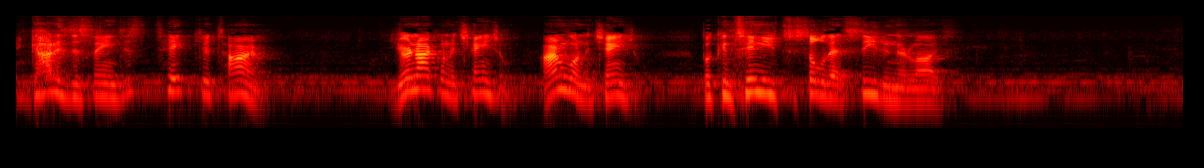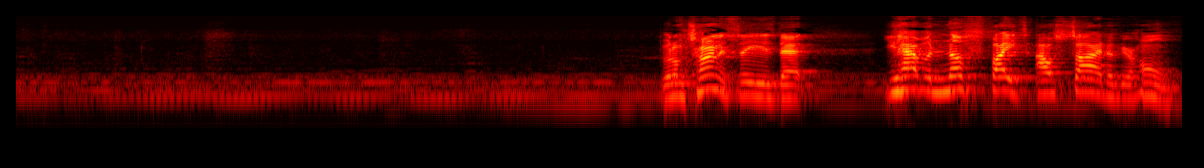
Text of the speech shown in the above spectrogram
And God is just saying, just take your time. You're not going to change them. I'm going to change them. But continue to sow that seed in their life. What I'm trying to say is that you have enough fights outside of your home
